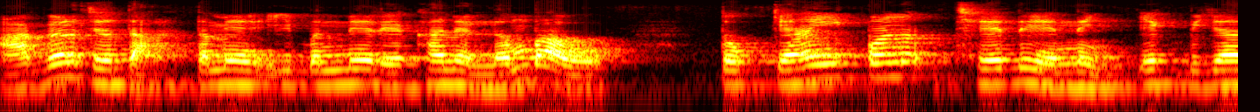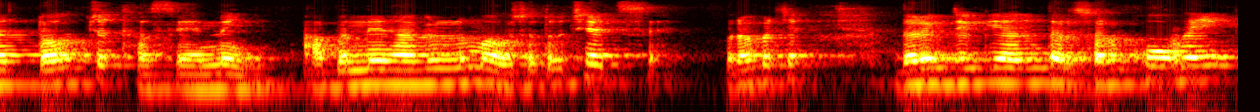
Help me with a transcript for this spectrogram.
આગળ જતા તમે એ બંને રેખાને લંબાવો, તો ક્યાંય પણ છેદે નહીં, એકબીજા ટચ થશે નહીં. આ બંને આગળ લંબાવશો તો છેદશે. બરાબર છે? દરેક જગ્યાએ અંતર સરખું હોય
